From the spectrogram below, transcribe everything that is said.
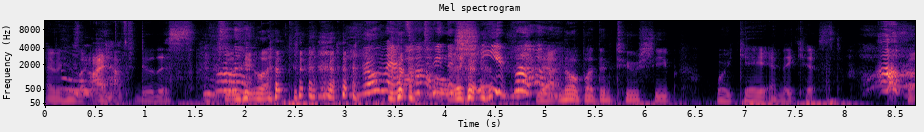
and he was like, "I have to do this," so he left. Romance Wow. between the sheep. yeah, no, but then two sheep were gay and they kissed. So,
